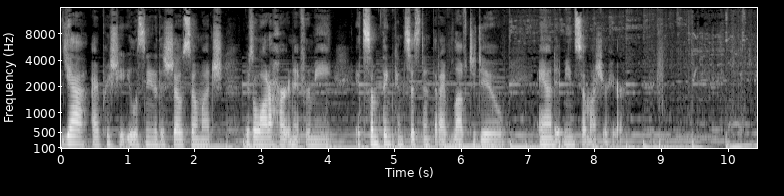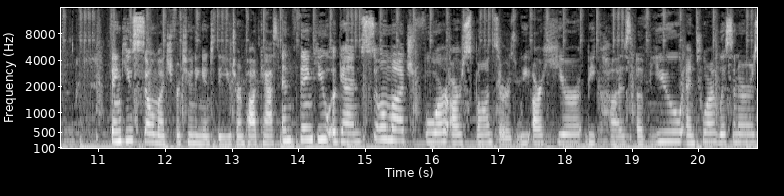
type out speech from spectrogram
yeah, I appreciate you listening to this show so much. There's a lot of heart in it for me. It's something consistent that I've loved to do, and it means so much you're here. Thank you so much for tuning into the YouTurn podcast. And thank you again so much for our sponsors. We are here because of you and to our listeners.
